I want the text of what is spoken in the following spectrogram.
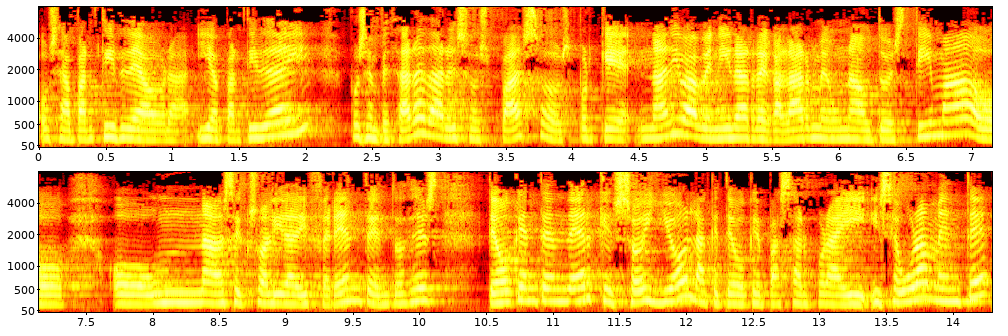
O sea, a partir de ahora. Y a partir de ahí, pues empezar a dar esos pasos, porque nadie va a venir a regalarme una autoestima o, una sexualidad diferente. Entonces, tengo que entender que soy yo la que tengo que pasar por ahí. Y seguramente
